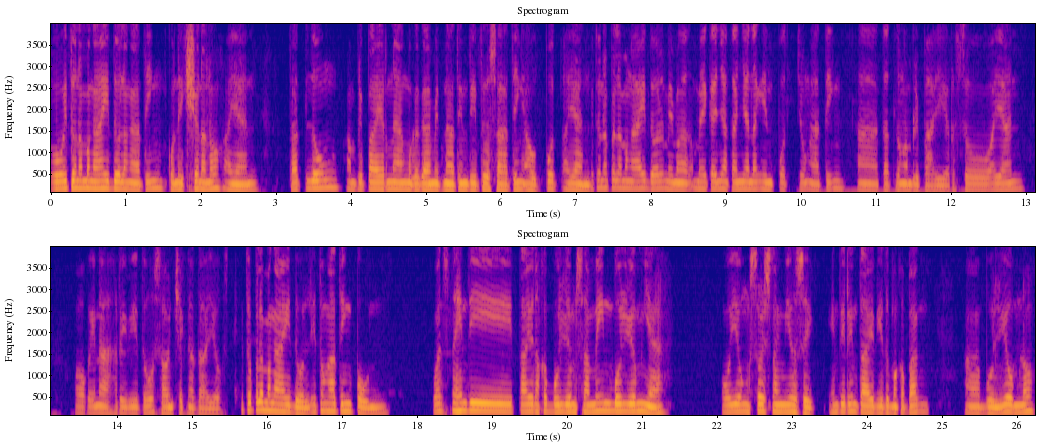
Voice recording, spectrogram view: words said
So ito na mga idol ang ating connection ano, ayan tatlong amplifier na ang magagamit natin dito sa ating output. Ayan. Ito na pala mga idol, may mga may kanya-kanya ng input yung ating ah, tatlong amplifier. So ayan, okay na, ready to sound check na tayo. Ito pala mga idol, itong ating phone, once na hindi tayo naka-volume sa main volume niya o yung source ng music, hindi rin tayo dito makapag ah, volume, no?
